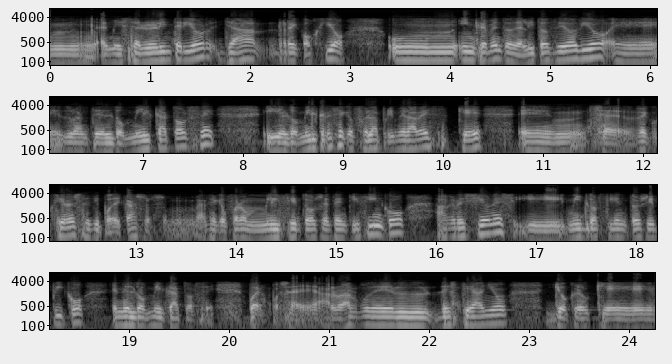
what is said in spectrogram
mm, el Ministerio del Interior ya recogió un incremento de delitos de odio eh, durante el 2014 y el 2013, que fue la primera vez que eh, se recogieron este tipo de casos. Hace que fueron 1.175 agresiones y 1.200 y pico en el 2014. Bueno, pues eh, a lo largo de este año yo creo que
